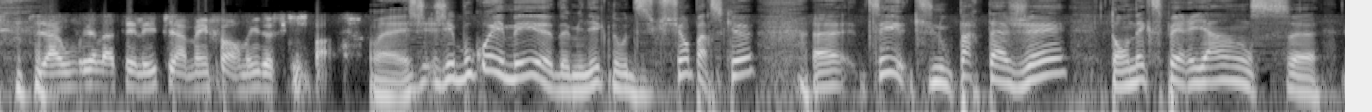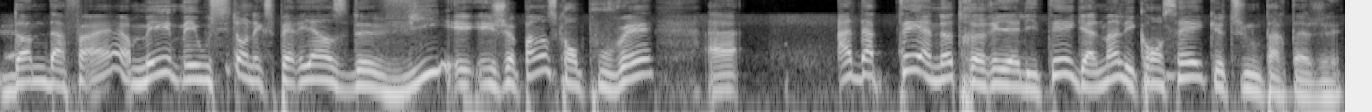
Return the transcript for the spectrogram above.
puis à ouvrir la télé puis à m'informer de ce qui se passe. Ouais, j'ai beaucoup aimé euh, Dominique nos discussions parce que euh, tu sais tu nous partageais ton expérience euh, d'homme d'affaires mais mais aussi ton expérience de vie et, et je pense qu'on pouvait adapter à notre réalité également les conseils que tu nous partageais.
